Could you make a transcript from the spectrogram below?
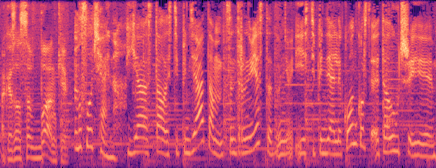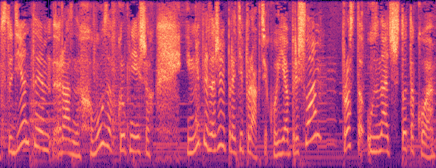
оказался в банке? Ну, случайно. Я стала стипендиатом Центра Инвеста. У него есть стипендиальный конкурс. Это лучшие студенты разных вузов крупнейших. И мне предложили пройти практику. Я пришла, просто узнать, что такое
